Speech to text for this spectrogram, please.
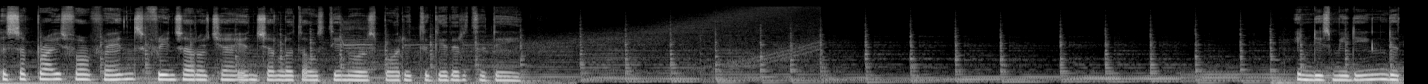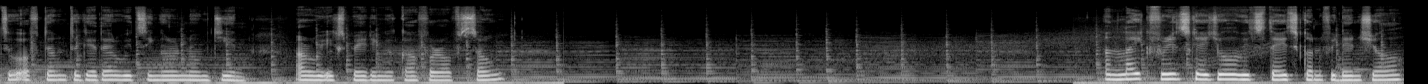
A surprise for fans, Freen Sarocha and Charlotte Austin were spotted together today. In this meeting, the two of them together with singer Namjoon. Are we expecting a cover of song? Unlike Freen's schedule which stays confidential,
